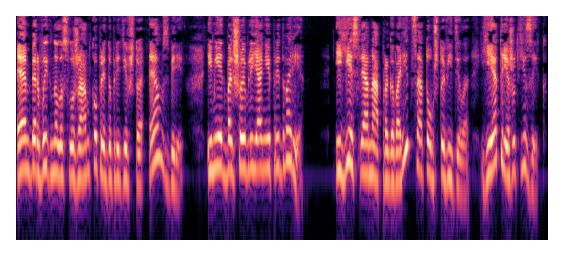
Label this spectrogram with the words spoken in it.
Эмбер выгнала служанку, предупредив, что Элмсбери имеет большое влияние при дворе, и если она проговорится о том, что видела, ей отрежут язык.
